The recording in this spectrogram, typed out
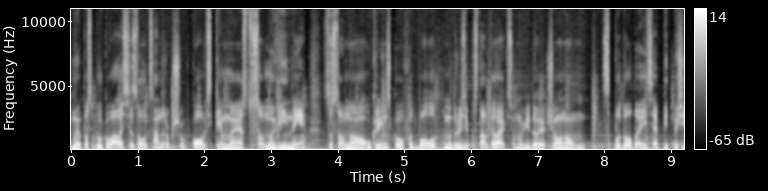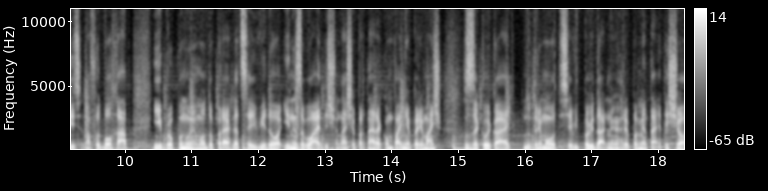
Ми поспілкувалися з Олександром Шовковським е, стосовно війни, стосовно українського футболу. Тому, друзі, поставте лайк цьому відео, якщо воно вам сподобається. Підпишіться на Футбол Хаб і пропонуємо до перегляду цей відео. І не забувайте, що наші партнери компанія Перемач закликають дотримуватися відповідальної гри. Пам'ятайте, що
